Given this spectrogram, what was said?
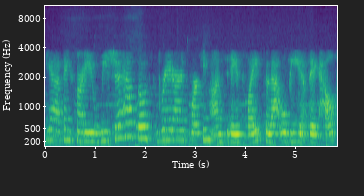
Yeah, thanks, Marty. We should have both radars working on today's flight, so that will be a big help.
